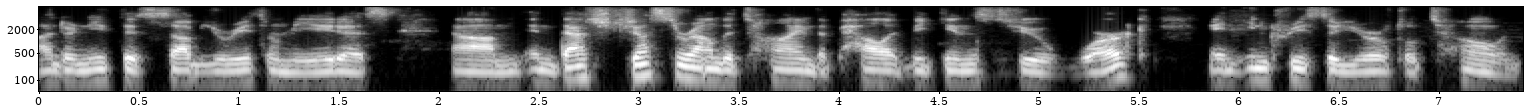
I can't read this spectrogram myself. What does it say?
underneath this suburethral meatus. Um, and that's just around the time the pellet begins to work and increase the urethral tone.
